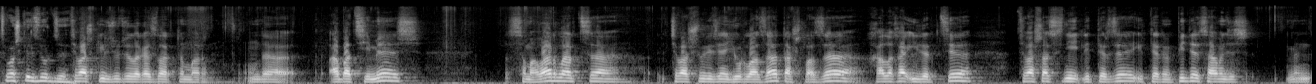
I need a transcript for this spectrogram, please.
чаваш келжүрде чаваш келжүрде лагазлартым бар онда абат семеш самоварларца чаваш юрезен юрлаза ташлаза халыға илертсе чаваша сине итлеттерзе иртерден пиде савынжеш мен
